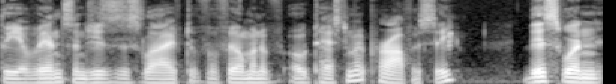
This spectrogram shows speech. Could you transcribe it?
the events in Jesus' life to fulfillment of Old Testament prophecy. This one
